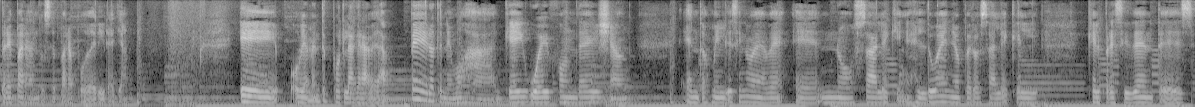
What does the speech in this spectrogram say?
preparándose para poder ir allá. Eh, obviamente por la gravedad, pero tenemos a Gateway Foundation. En 2019 eh, no sale quién es el dueño, pero sale que el, que el presidente es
